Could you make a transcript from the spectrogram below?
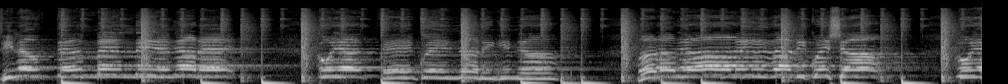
ဒီလောက်တမ်းမင်းနေရများနဲ့ကိုရတဲ့ကွေးနာရီကများမလာများနဲ့သာဒီကွေးရှာကိုရ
